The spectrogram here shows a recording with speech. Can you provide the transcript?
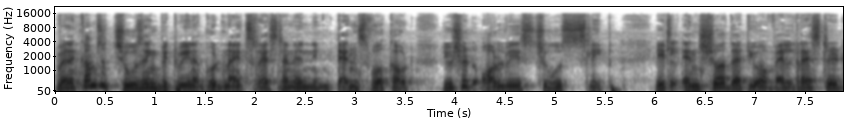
When it comes to choosing between a good night's rest and an intense workout, you should always choose sleep. It'll ensure that you are well rested,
